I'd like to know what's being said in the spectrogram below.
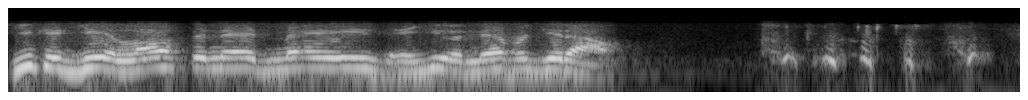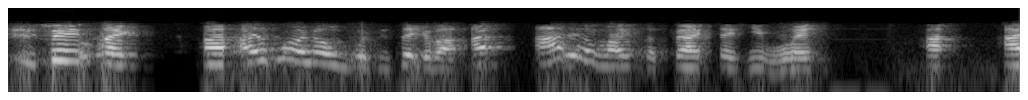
you could get lost in that maze and you'll never get out. See, like, I, I just want to know what you think about. I, I didn't like the fact that he went. I, I,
